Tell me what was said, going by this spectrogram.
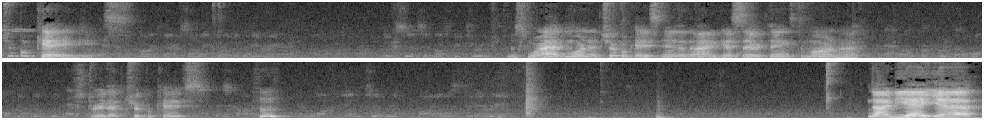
triple case. I swear I had more than a triple case in tonight. I guess everything's tomorrow night. Straight up triple case. Hmm. Ninety-eight, yeah.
